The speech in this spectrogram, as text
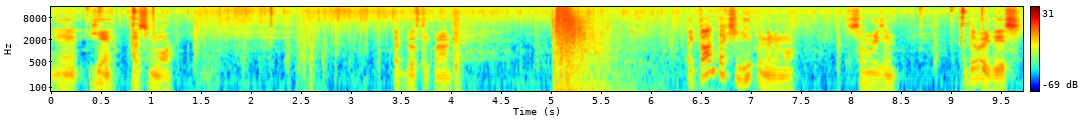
Yeah, here, have some more. Happy birthday ground. I can't actually hit them anymore. For some reason. But there it is.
